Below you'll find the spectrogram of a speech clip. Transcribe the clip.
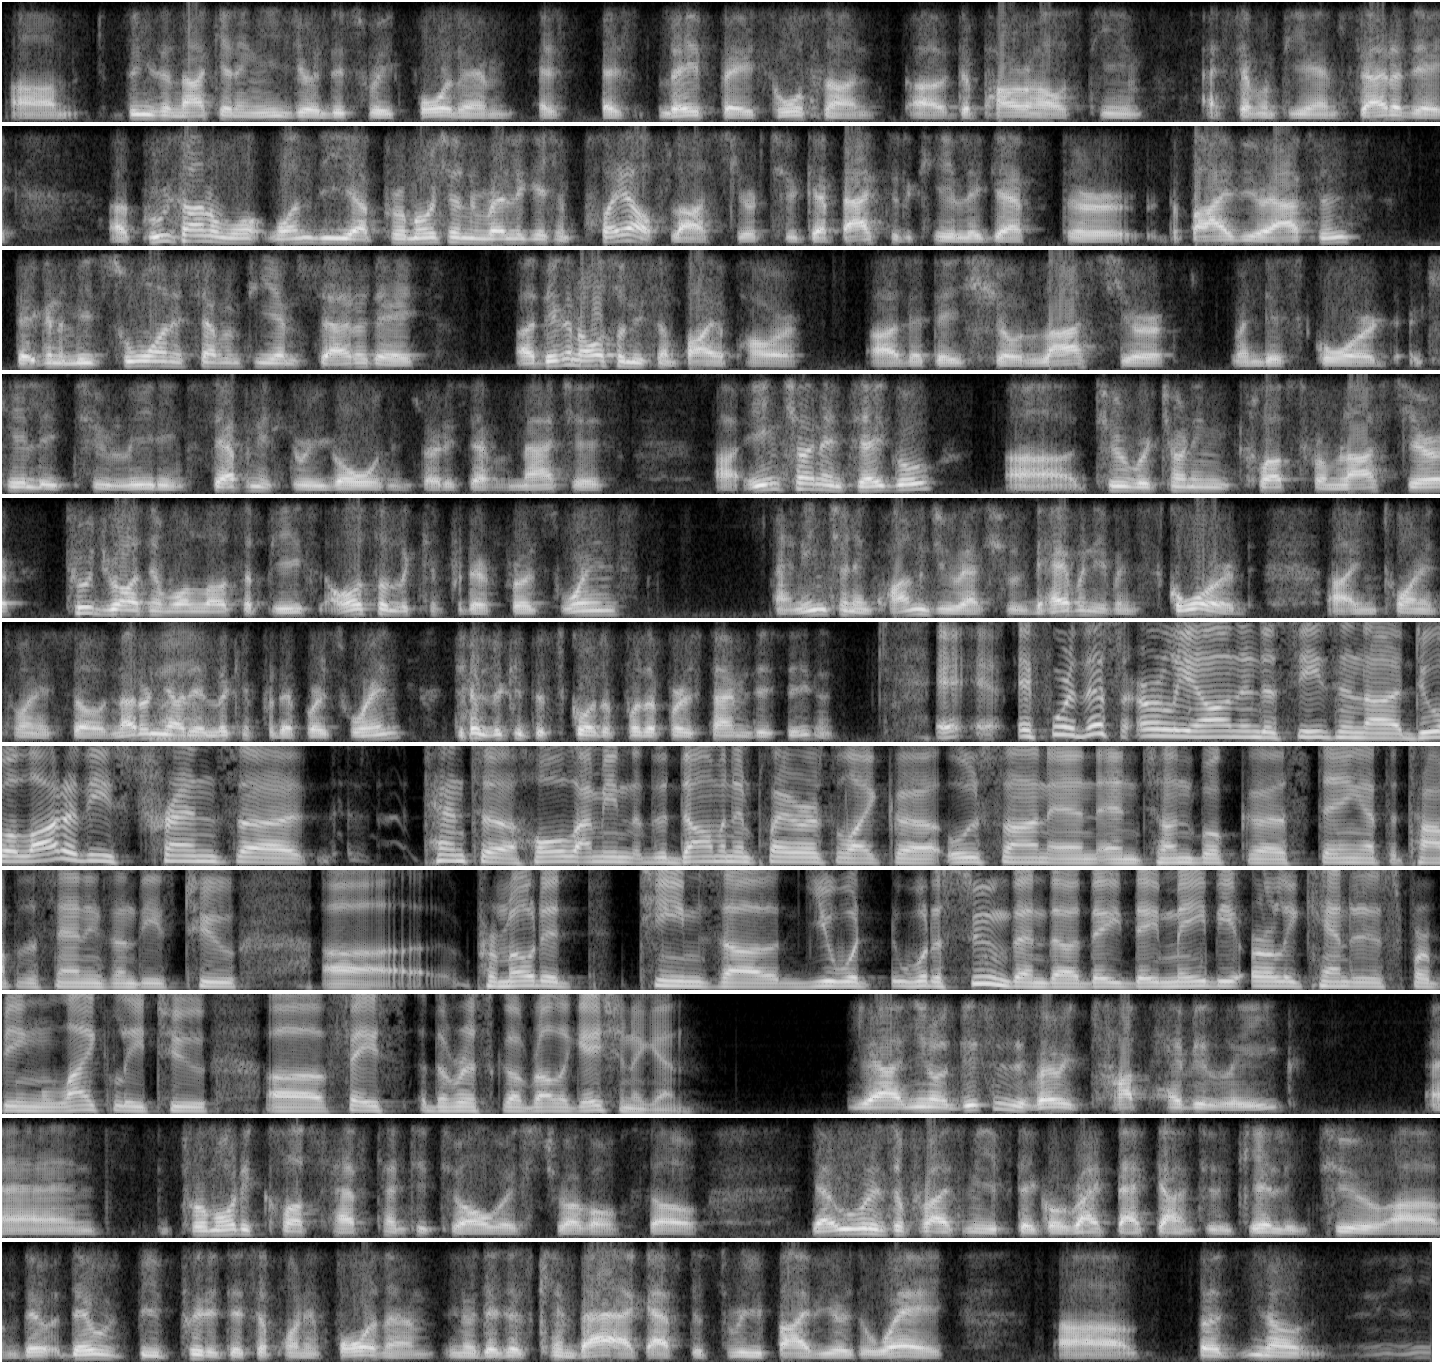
Um, things are not getting easier this week for them as as they face Ulsan, uh, the powerhouse team, at 7 p.m. Saturday. Uh, Busan won, the uh, promotion and relegation playoff last year to get back to the K League after the five-year absence. They're going to meet Suwon at 7 p.m. Saturday. Uh, they're going to also need some firepower uh, that they showed last year when they scored K League Two leading 73 goals in 37 matches. Uh, Incheon and Daegu, uh, two returning clubs from last year, two draws and one loss apiece, also looking for their first wins. And Incheon and Gwangju actually they haven't even scored uh, in 2020. So not only are they looking for their first win, they're looking to score for the first time this season. If we're this early on in the season, uh, do a lot of these trends uh, tend to hold? I mean, the dominant players like uh, Ulsan and and Jeonbuk uh, staying at the top of the standings, and these two uh, promoted teams, uh, you would would assume then that they they may be early candidates for being likely to uh, face the risk of relegation again. Yeah, you know, this is a very top heavy league. and promoted clubs have tended to always struggle. So yeah, it wouldn't surprise me if they go right back down to the K League too. Um, they they would be pretty disappointing for them. You know, they just came back after three five years away. Uh, but you know,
